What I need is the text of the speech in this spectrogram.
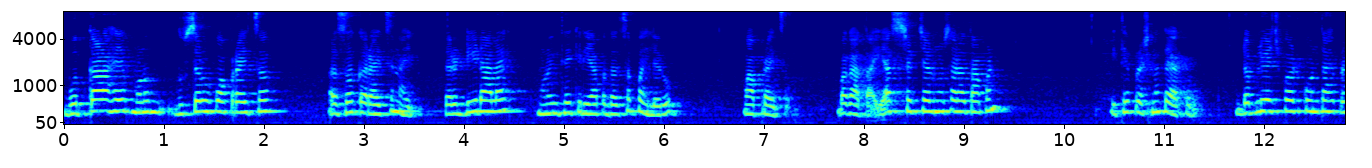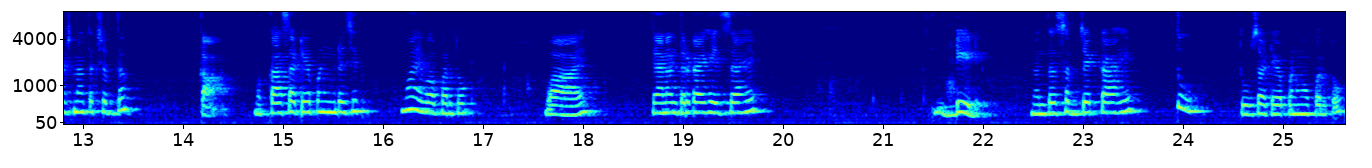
भूतकाळ आहे म्हणून दुसरं रूप वापरायचं असं करायचं नाही. तर डीड आला आहे म्हणून इथे क्रियापदाचं पहिले रूप वापरायचं. बघा आता या स्ट्रक्चरनुसार आता आपण इथे प्रश्न तयार करू. डब्ल्यू एच वर्ड कोणता आहे प्रश्नार्थक शब्द? का. मग कासाठी आपण इंग्रजीत वाय वापरतो. वाय त्यानंतर काय घ्यायचं आहे? डीड नंतर सब्जेक्ट काय आहे? तू तूसाठी आपण वापरतो.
